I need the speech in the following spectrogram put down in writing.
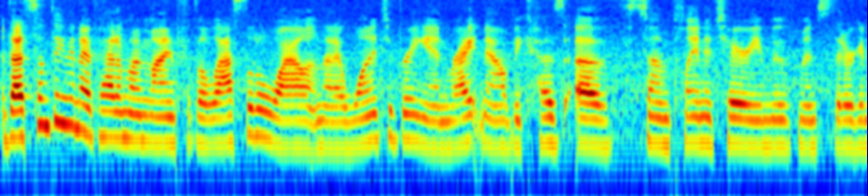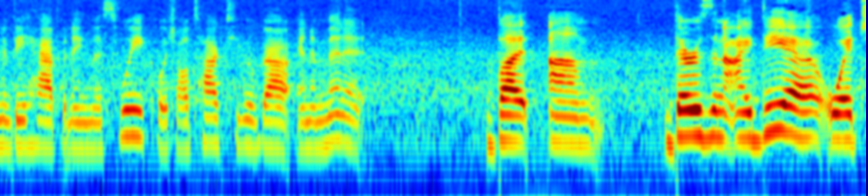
that's something that I've had on my mind for the last little while and that I wanted to bring in right now because of some planetary movements that are going to be happening this week, which I'll talk to you about in a minute. But um, there's an idea which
